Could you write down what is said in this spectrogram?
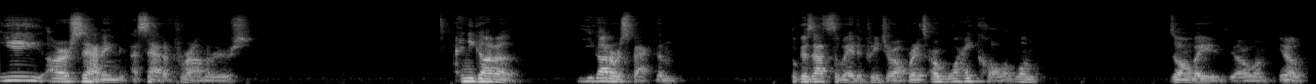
you are setting a set of parameters. And you gotta you gotta respect them. Because that's the way the creature operates, or why call it one? Zombie the other one, you know.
